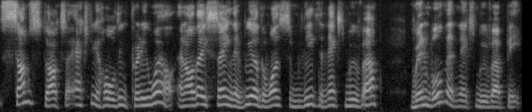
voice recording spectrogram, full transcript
some stocks are actually holding pretty well. And are they saying that we are the ones to lead the next move up? When will that next move up be?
